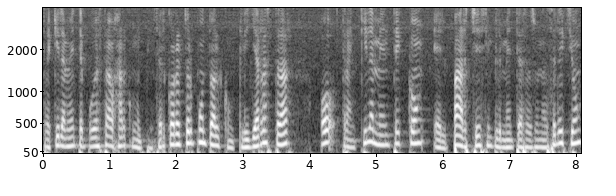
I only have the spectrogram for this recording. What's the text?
Tranquilamente puedes trabajar con el pincel corrector puntual con clic y arrastrar o tranquilamente con el parche simplemente haces una selección,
